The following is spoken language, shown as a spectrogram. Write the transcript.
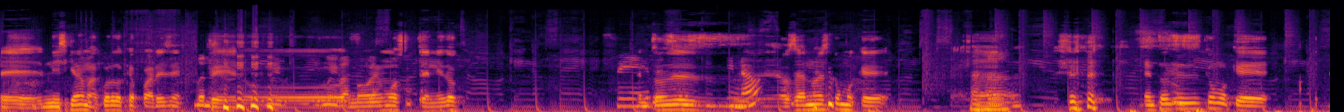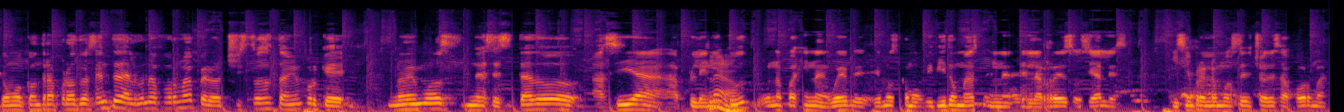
eh, ni siquiera me acuerdo qué aparece, Bueno, pero no hemos tenido Sí, entonces, ¿no? eh, o sea, no es como que. Ajá. Ah, Entonces es como que. Como contraproducente de alguna forma, pero chistoso también porque no hemos necesitado así a, a plenitud una página web. Hemos como vivido más en, la- en las redes sociales y siempre lo hemos hecho de esa forma.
